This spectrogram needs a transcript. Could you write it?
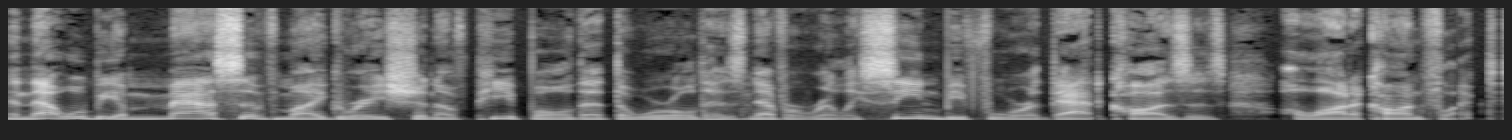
And that will be a massive migration of people that the world has never really seen before. That causes a lot of conflict.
